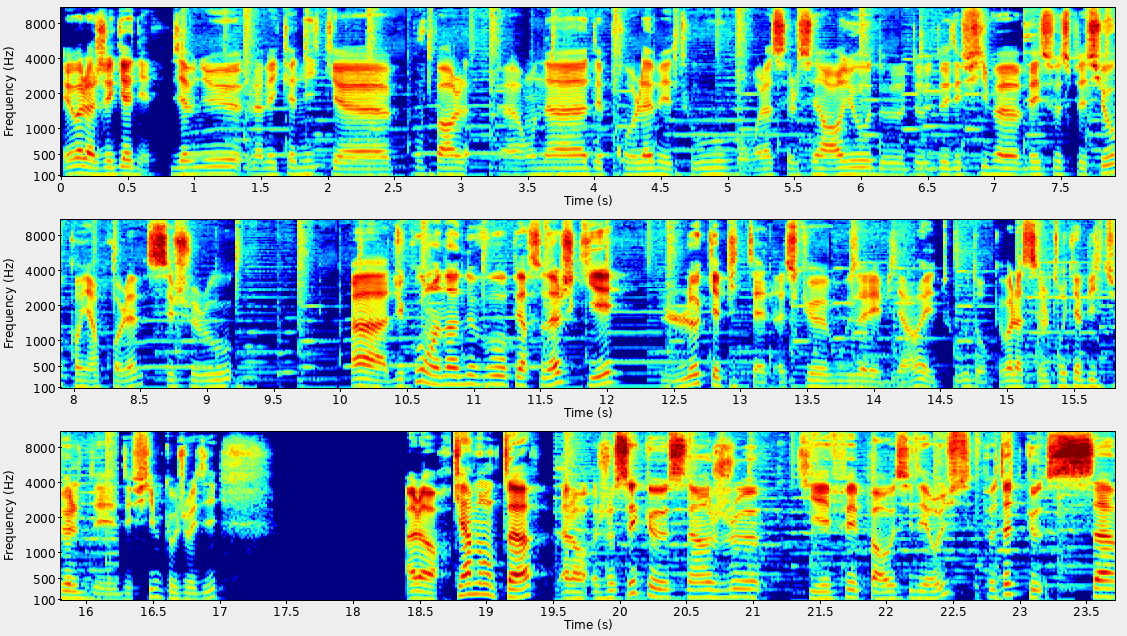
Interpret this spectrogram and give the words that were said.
Et voilà, j'ai gagné. Bienvenue, la mécanique euh, vous parle. Euh, on a des problèmes et tout. Bon, voilà, c'est le scénario de, de- de- des films euh, vaisseaux spéciaux. Quand il y a un problème, c'est chelou. Ah, du coup, on a un nouveau personnage qui est le capitaine. Est-ce que vous allez bien et tout? Donc voilà, c'est le truc habituel des, des films, comme je vous ai dit. Alors, Kamanta, alors je sais que c'est un jeu qui est fait par aussi des Russes. Peut-être que ça,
